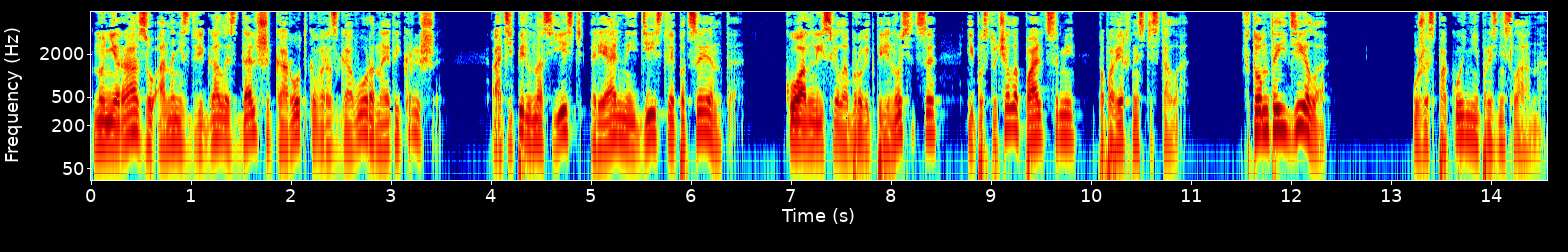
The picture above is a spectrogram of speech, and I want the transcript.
Но ни разу она не сдвигалась дальше короткого разговора на этой крыше. А теперь у нас есть реальные действия пациента. Куан Ли свела брови к переносице и постучала пальцами по поверхности стола. — В том-то и дело, — уже спокойнее произнесла она.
